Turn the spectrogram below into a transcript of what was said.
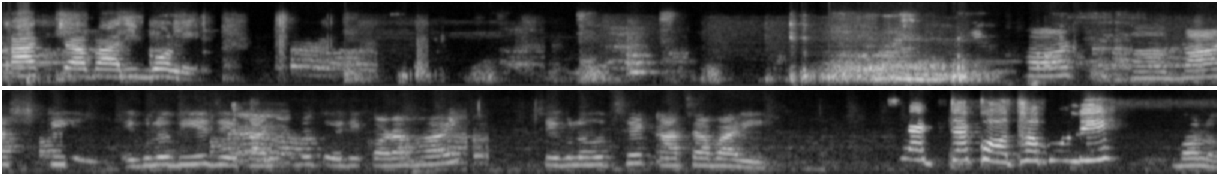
কাঁচা বাড়ি বলে বাঁশ টিন এগুলো দিয়ে যে বাড়িগুলো তৈরি করা হয় সেগুলো হচ্ছে কাঁচা বাড়ি একটা কথা বলি। বলো।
